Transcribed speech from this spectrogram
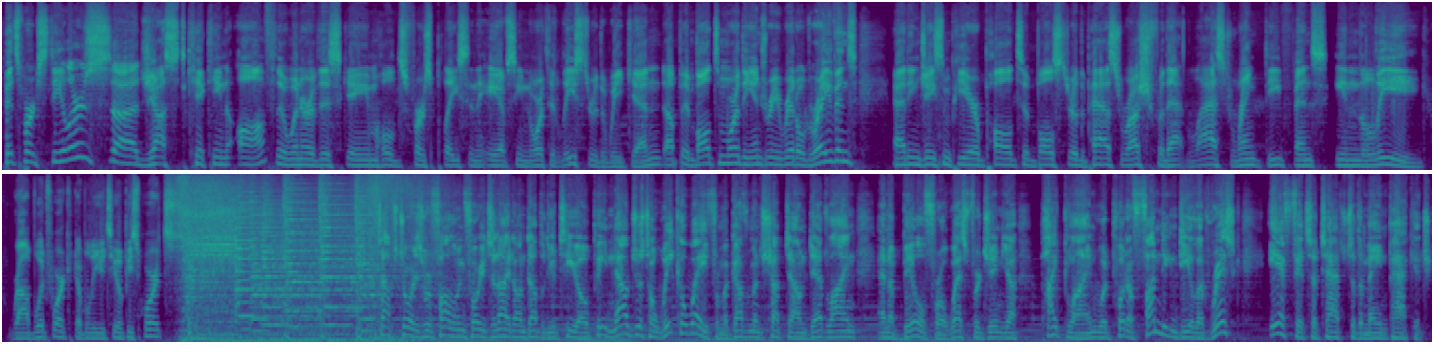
Pittsburgh Steelers uh, just kicking off. The winner of this game holds first place in the AFC North at least through the weekend. Up in Baltimore, the injury riddled Ravens adding Jason Pierre Paul to bolster the pass rush for that last ranked defense in the league. Rob Woodfork, WTOP Sports. Top stories we're following for you tonight on WTOP. Now just a week away from a government shutdown deadline and a bill for a West Virginia pipeline would put a funding deal at risk if it's attached to the main package.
